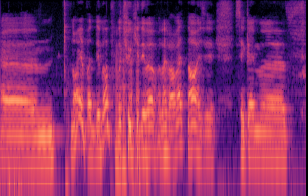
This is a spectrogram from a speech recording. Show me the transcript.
Euh, non, il y a pas de débat. Pourquoi tu veux qu'il y ait débat, Van Avermaet? Non, c'est, quand même, euh, pff,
